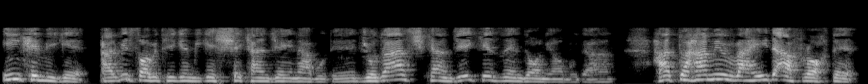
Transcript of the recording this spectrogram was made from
این که میگه پرویز ثابتی میگه شکنجه نبوده جدا از شکنجه که زندانیان بودن. حتی همین وحید افراخته.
